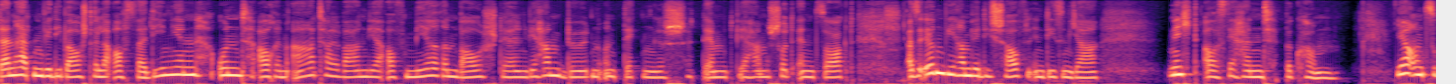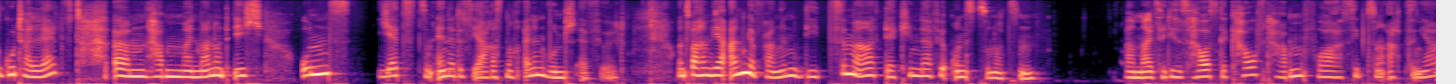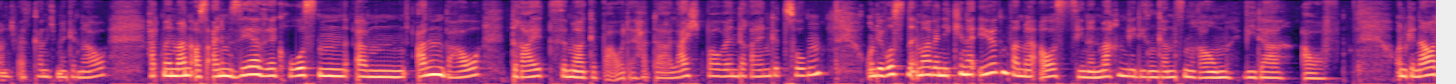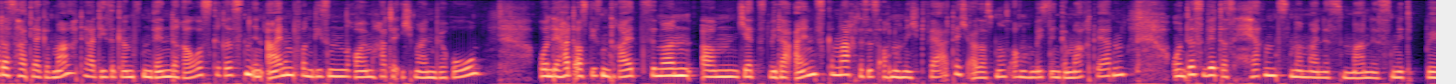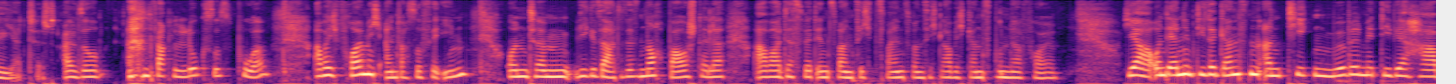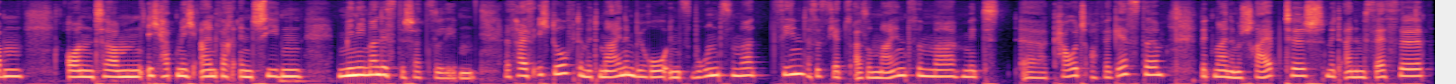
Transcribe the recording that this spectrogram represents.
Dann hatten wir die Baustelle auf Sardinien und auch im Ahrtal waren wir auf mehreren Baustellen. Wir haben Böden und Decken gestemmt, wir haben Schutt entsorgt. Also irgendwie haben wir die Schaufel in diesem Jahr nicht aus der Hand bekommen. Ja, und zu guter Letzt ähm, haben mein Mann und ich uns jetzt zum Ende des Jahres noch einen Wunsch erfüllt. Und zwar haben wir angefangen, die Zimmer der Kinder für uns zu nutzen ähm, als wir dieses Haus gekauft haben, vor 17, 18 Jahren, ich weiß gar nicht mehr genau, hat mein Mann aus einem sehr, sehr großen ähm, Anbau drei Zimmer gebaut. Er hat da Leichtbauwände reingezogen und wir wussten immer, wenn die Kinder irgendwann mal ausziehen, dann machen wir diesen ganzen Raum wieder auf. Und genau das hat er gemacht. Er hat diese ganzen Wände rausgerissen. In einem von diesen Räumen hatte ich mein Büro und er hat aus diesen drei Zimmern ähm, jetzt wieder eins gemacht. Das ist auch noch nicht fertig, also es muss auch noch ein bisschen gemacht werden. Und das wird das Herrenzimmer meines Mannes mit Billardtisch. Also einfach Luxus pur. Aber ich freue mich einfach so für ihn. Und ähm, wie gesagt, es ist noch Baustelle, aber das wird in 2022, glaube ich, ganz wundervoll. Ja, und er nimmt diese ganzen antiken Möbel mit, die wir haben. Und ähm, ich habe mich einfach entschieden, minimalistischer zu leben. Das heißt, ich durfte mit meinem Büro ins Wohnzimmer ziehen. Das ist jetzt also mein Zimmer mit äh, Couch auch für Gäste, mit meinem Schreibtisch, mit einem Sessel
